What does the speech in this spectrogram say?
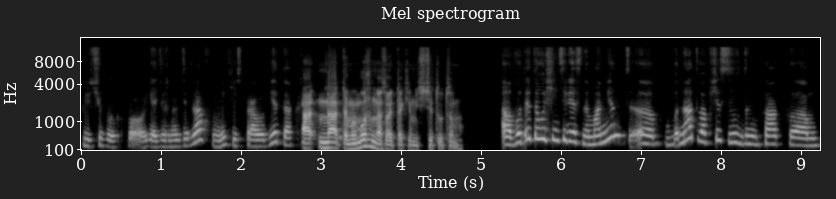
ключевых ядерных держав, у них есть право вето. А НАТО мы можем назвать таким институтом? А вот это очень интересный момент. Э, НАТО вообще создан как эм,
